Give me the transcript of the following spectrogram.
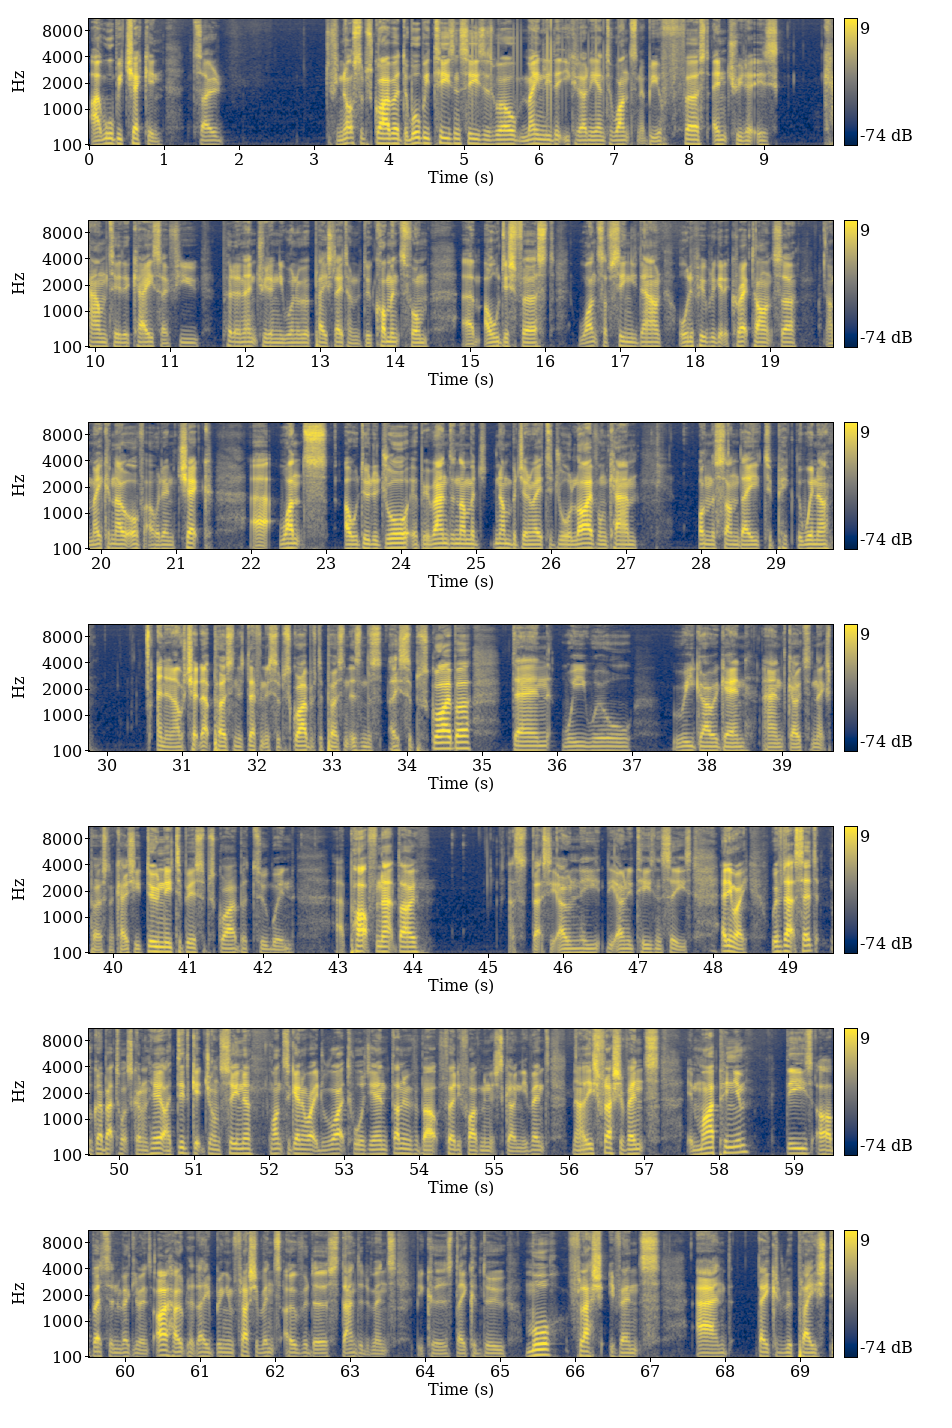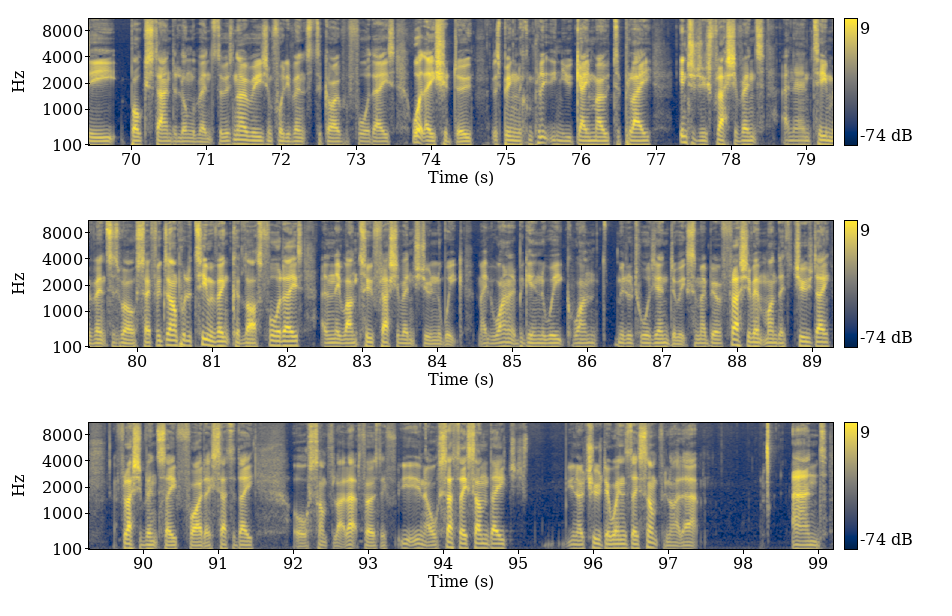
I will be checking. So if you're not a subscriber, there will be T's and C's as well. Mainly that you could only enter once and it'll be your first entry that is counted, okay? So if you put an entry then you want to replace later, I'm going to do comments from um, oldest first. Once I've seen you down, all the people who get the correct answer, I make a note of. I will then check uh, once I will do the draw. It'll be random number number generator draw live on cam on the Sunday to pick the winner. And then I'll check that person is definitely subscribed. If the person isn't a subscriber, then we will re-go again and go to the next person. Okay, so you do need to be a subscriber to win. Apart from that, though, that's that's the only the only T's and C's. Anyway, with that said, we'll go back to what's going on here. I did get John Cena once again. I waited right towards the end, done him with about 35 minutes to go in the event. Now these flash events, in my opinion, these are better than regular events. I hope that they bring in flash events over the standard events because they can do more flash events and they could replace the bog standard long events. There is no reason for the events to go over four days. What they should do is bring a completely new game mode to play, introduce flash events, and then team events as well. So, for example, the team event could last four days, and then they run two flash events during the week. Maybe one at the beginning of the week, one middle towards the end of the week. So maybe a flash event Monday to Tuesday, a flash event say Friday, Saturday, or something like that. Thursday, you know, Saturday, Sunday, you know, Tuesday, Wednesday, something like that. And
